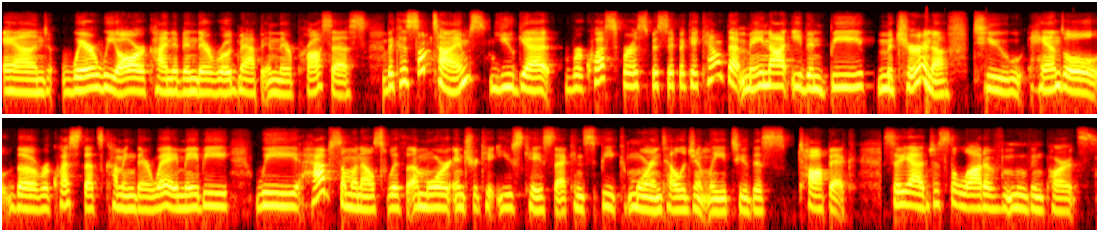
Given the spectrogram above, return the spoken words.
and where we are kind of in their roadmap, in their process. Because sometimes you get requests for a specific account that may not even be mature enough to handle the request that's coming their way. Maybe we have someone else with a more intricate use case that can speak more intelligently to this this topic. So, yeah, just a lot of moving parts.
